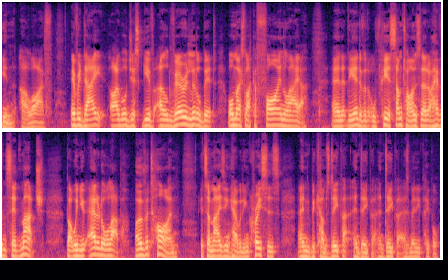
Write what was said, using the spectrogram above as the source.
in our life. Every day I will just give a very little bit, almost like a fine layer and at the end of it, it will appear sometimes that I haven't said much. But when you add it all up over time, it's amazing how it increases and becomes deeper and deeper and deeper, as many people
